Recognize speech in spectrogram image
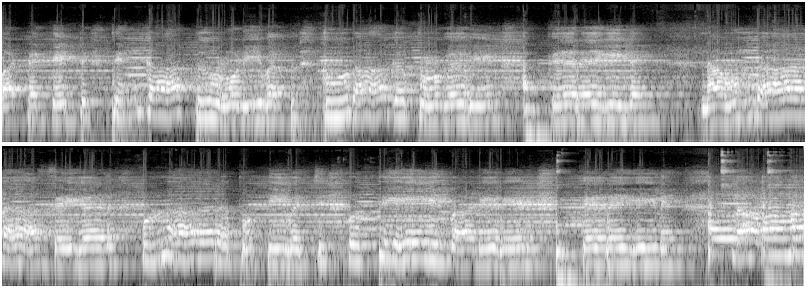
பாட்டை கேட்டு தென்காத்து ஓடி வந்து தூதாக போகவேன். அக்கறையில நான் உண்டான ஆசைகள் உள்ளார பொட்டி வச்சு ஒத்தேயில் வாடுறேன் இக்கரையில நான்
